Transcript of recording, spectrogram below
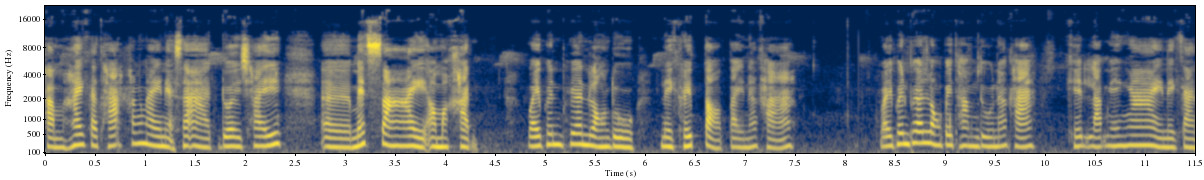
ทำให้กระทะข้างในเนี่ยสะอาดโดยใช้เเม็ดทรายเอามาขัด ไว้เพื่อนๆลองดูในคลิปต่อไปนะคะ ไว้เพื่อนๆลองไปทำดูนะคะ เคล็ดลับง่าย ๆ ในการ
